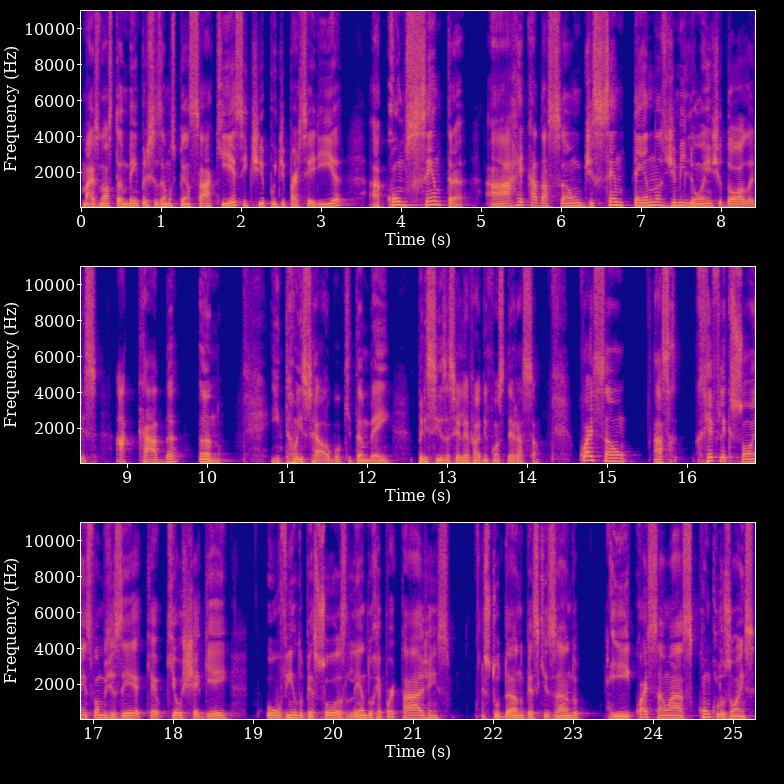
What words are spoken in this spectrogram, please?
Mas nós também precisamos pensar que esse tipo de parceria a, concentra a arrecadação de centenas de milhões de dólares a cada ano. Então, isso é algo que também precisa ser levado em consideração. Quais são as reflexões, vamos dizer, que, que eu cheguei ouvindo pessoas, lendo reportagens, estudando, pesquisando, e quais são as conclusões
